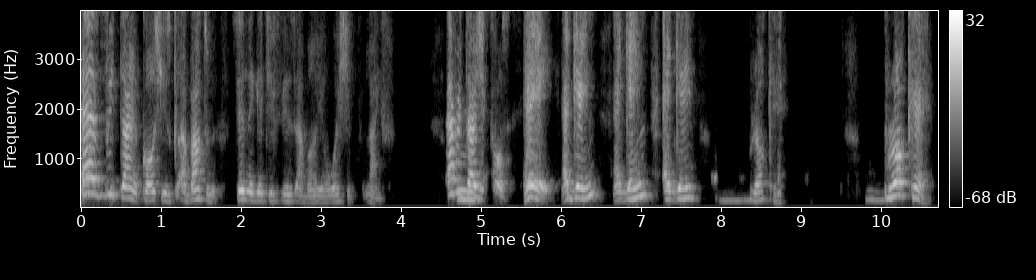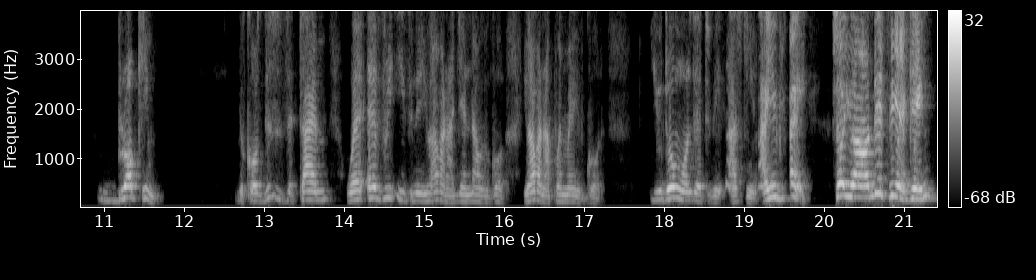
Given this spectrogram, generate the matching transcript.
Every time calls, she's about to say negative things about your worship life. Every time mm. she calls, hey, again, again, again, block her. Block her. Block him. Because this is the time where every evening you have an agenda with God, you have an appointment with God you don't want her to be asking you, are you, hey, so you are on this thing again,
